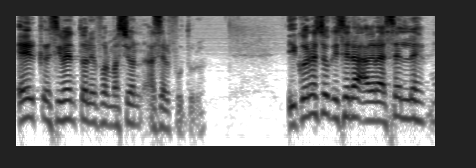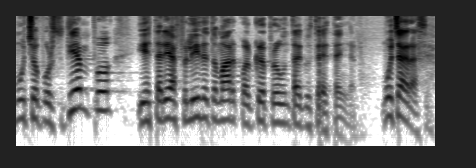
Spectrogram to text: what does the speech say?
el crecimiento de la información hacia el futuro. Y con eso quisiera agradecerles mucho por su tiempo y estaría feliz de tomar cualquier pregunta que ustedes tengan. Muchas gracias.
